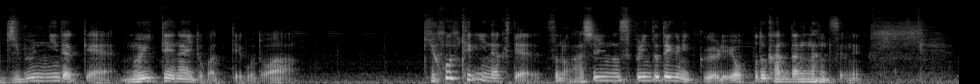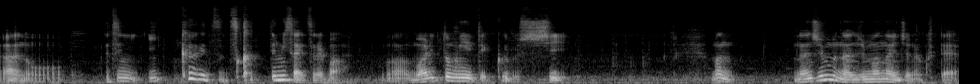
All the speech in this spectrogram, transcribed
自分にだけ向いてないとかっていうことは基本的になくてその走りのスプリントテクニックよりよっぽど簡単なんですよね。あの別に1ヶ月使ってみさえすればまあ、割と見えてくるしまあ馴染む馴染まないじゃなくて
